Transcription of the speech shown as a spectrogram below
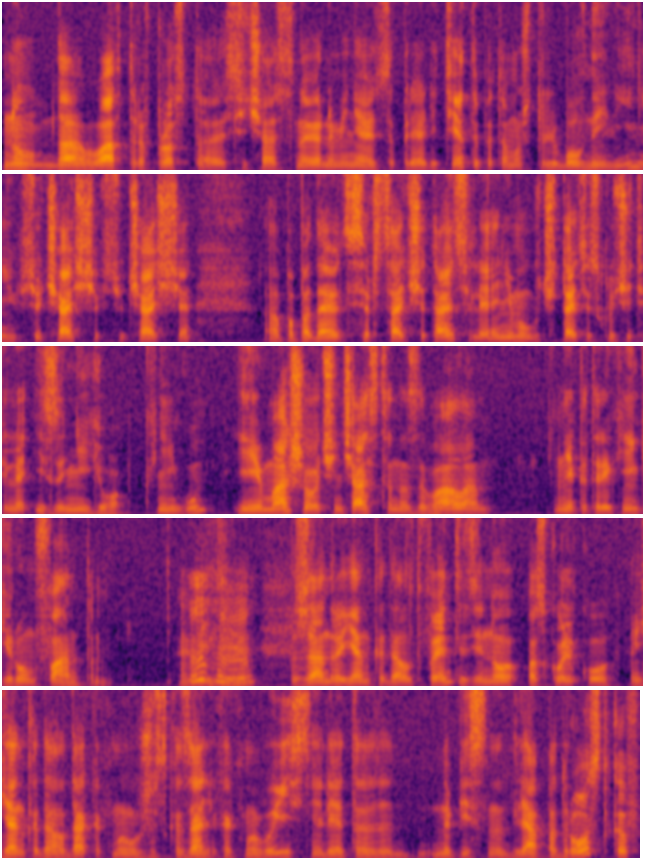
Ну да, у авторов просто сейчас, наверное, меняются приоритеты, потому что любовные линии все чаще, все чаще э, попадают в сердца читателей, они могут читать исключительно из-за нее книгу. И Маша очень часто называла некоторые книги ром-фантом в виде жанра Young Adult Fantasy, но поскольку Young Adult, да, как мы уже сказали, как мы выяснили, это написано для подростков,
